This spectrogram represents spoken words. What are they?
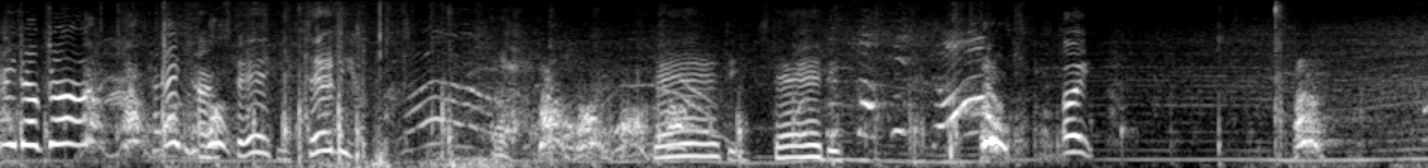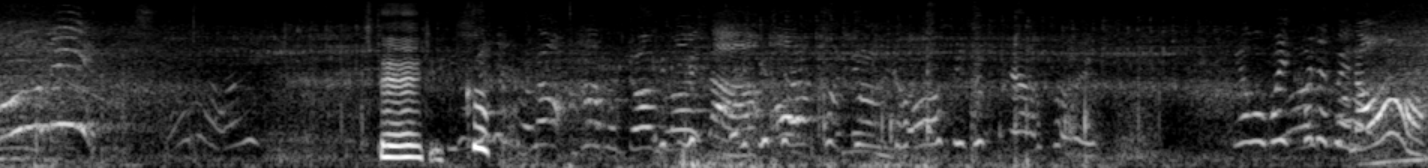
Hey, dog, dog. Hey, no, steady, steady. Steady, steady. Oi. Steady. Good. Yeah, well, we could have been off.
